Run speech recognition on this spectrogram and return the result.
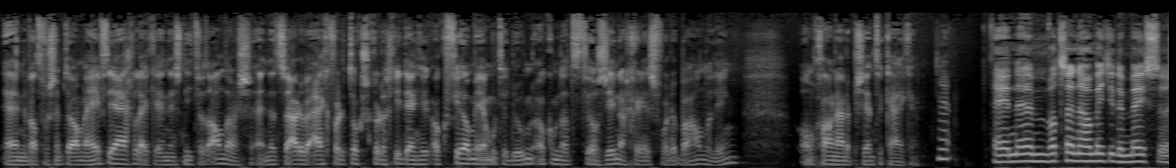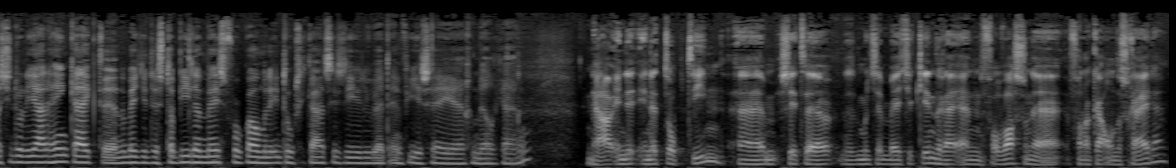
En wat voor symptomen heeft hij eigenlijk? En is niet wat anders. En dat zouden we eigenlijk voor de toxicologie denk ik ook veel meer moeten doen. Ook omdat het veel zinniger is voor de behandeling. Om gewoon naar de patiënt te kijken. Ja. En um, wat zijn nou een beetje de meest, als je door de jaren heen kijkt, uh, een beetje de stabiele, meest voorkomende intoxicaties die jullie bij het NVSC uh, eh, gemeld krijgen? Nou, in de, in de top 10 um, zitten, dat moet je een beetje kinderen en volwassenen van elkaar onderscheiden.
